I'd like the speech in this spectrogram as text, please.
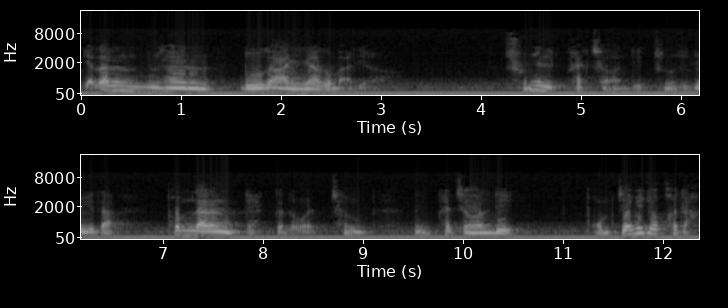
깨달은 분상에는 뭐가 아니냐고 말이야. 춘일 쾌청한디 춘수중이다. 봄날은 깨끗하고 참 쾌청한디 봄잼이 좋거다.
